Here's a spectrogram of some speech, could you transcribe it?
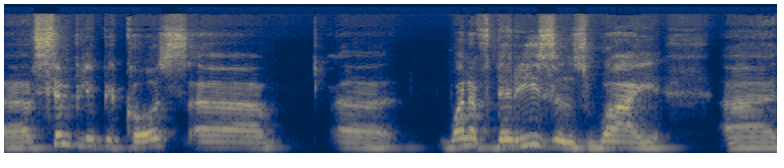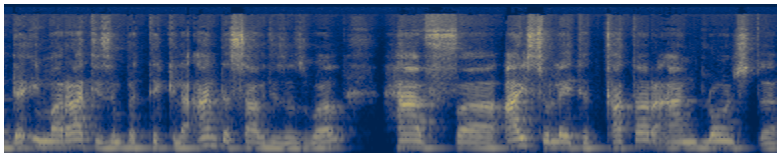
uh, simply because one of the reasons why the Emiratis in particular and the Saudis as well have uh, isolated Qatar and launched uh,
